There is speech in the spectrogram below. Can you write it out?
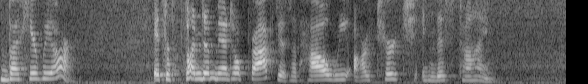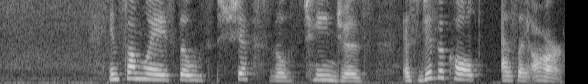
But here we are. It's a fundamental practice of how we are church in this time. In some ways, those shifts, those changes, as difficult as they are,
